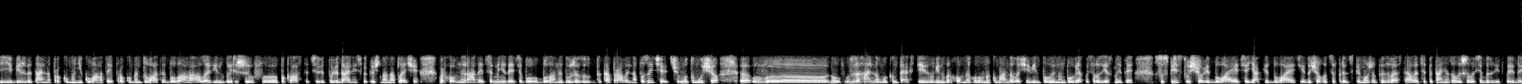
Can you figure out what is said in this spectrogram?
її більш детально прокомунікувати, прокоментувати була, але він вирішив е, покласти цю відповідальність виключно на плечі Верховної Ради. І це мені здається, була не дуже така правильна позиція. Чому тому, що е, в ну в загальному контексті він верховний головнокомандувач, і він повинен був якось роз'яснити суспільству, що відбувається, як відбувається, і до чого це в принципі може призвести. Але це питання залишилося без відповідей.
